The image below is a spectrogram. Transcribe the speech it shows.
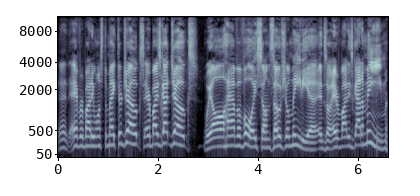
everybody wants to make their jokes. Everybody's got jokes. We all have a voice on social media. And so everybody's got a meme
